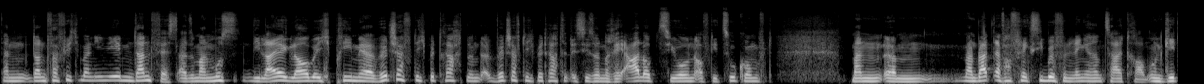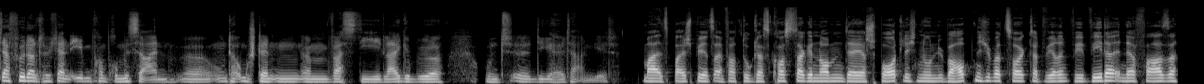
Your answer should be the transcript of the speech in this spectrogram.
dann, dann verpflichtet man ihn eben dann fest. Also man muss die Laie, glaube ich, primär wirtschaftlich betrachten und wirtschaftlich betrachtet ist sie so eine Realoption auf die Zukunft. Man, ähm, man bleibt einfach flexibel für einen längeren Zeitraum und geht dafür natürlich dann eben Kompromisse ein, äh, unter Umständen, ähm, was die Leihgebühr und äh, die Gehälter angeht. Mal als Beispiel jetzt einfach Douglas Costa genommen, der ja sportlich nun überhaupt nicht überzeugt hat, während weder in der Phase,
